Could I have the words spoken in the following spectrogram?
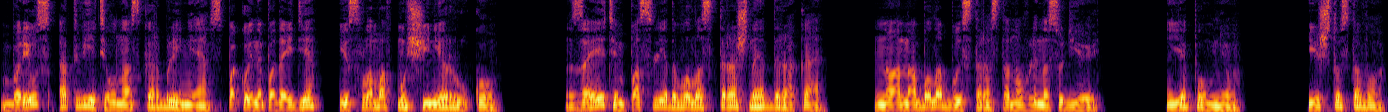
Брюс ответил на оскорбление, спокойно подойдя и сломав мужчине руку. За этим последовала страшная драка, но она была быстро остановлена судьей. Я помню. И что с того?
